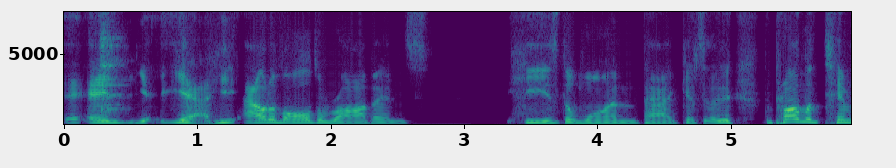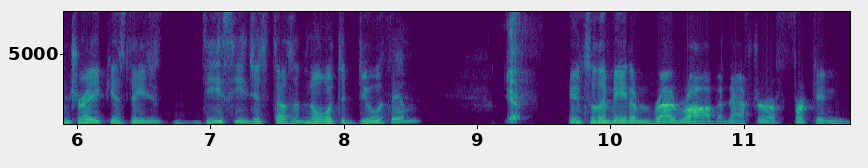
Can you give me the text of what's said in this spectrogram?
And yeah, he out of all the Robins, he's the one that gets it. The problem with Tim Drake is they just DC just doesn't know what to do with him. Yep. And so they made him Red Robin after a freaking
